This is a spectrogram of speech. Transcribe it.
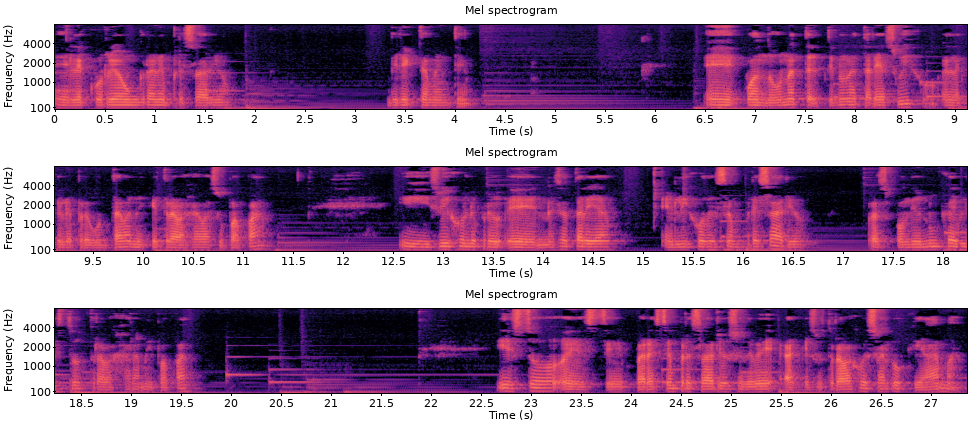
eh, le ocurrió a un gran empresario directamente eh, cuando tenía una tarea su hijo en la que le preguntaban en qué trabajaba su papá. Y su hijo le en esa tarea, el hijo de ese empresario respondió, nunca he visto trabajar a mi papá. Y esto este, para este empresario se debe a que su trabajo es algo que ama.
